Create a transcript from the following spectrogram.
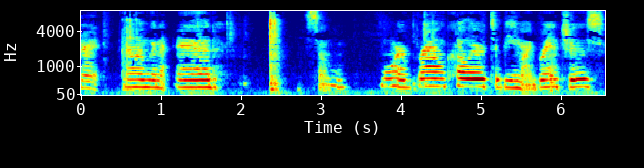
All right, now I'm going to add some more brown color to be my branches.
